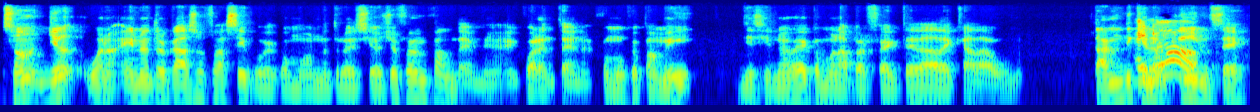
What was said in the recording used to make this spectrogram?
Son, yo, bueno, en nuestro caso fue así, porque como nuestro 18 fue en pandemia, en cuarentena, como que para mí 19 es como la perfecta edad de cada uno. Tan de que los 15.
